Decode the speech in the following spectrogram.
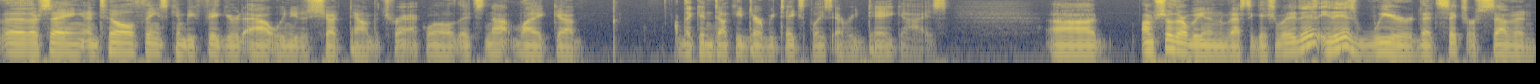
they're saying until things can be figured out, we need to shut down the track. Well, it's not like uh, the Kentucky Derby takes place every day, guys. I'm sure there'll be an investigation, but it is it is weird that six or seven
